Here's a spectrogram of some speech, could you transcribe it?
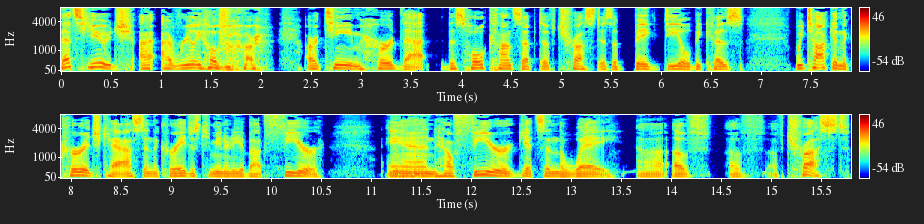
That's huge. I, I really hope our, our team heard that. This whole concept of trust is a big deal because we talk in the courage cast and the courageous community about fear and mm-hmm. how fear gets in the way uh, of of of trust,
